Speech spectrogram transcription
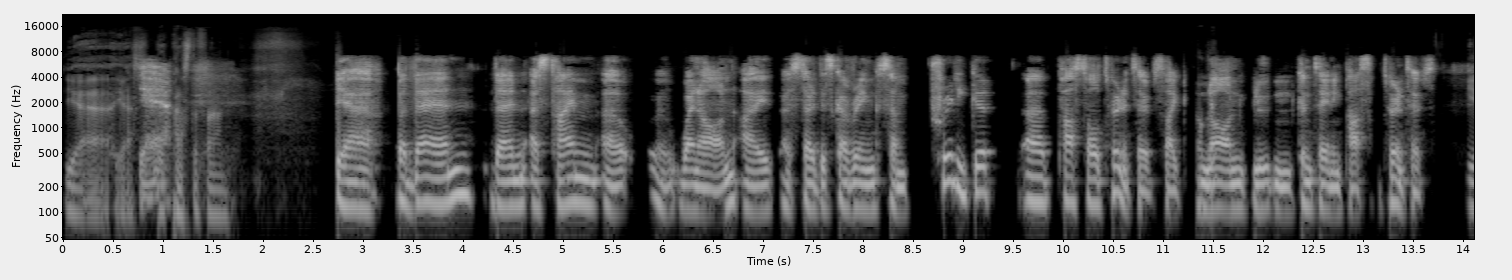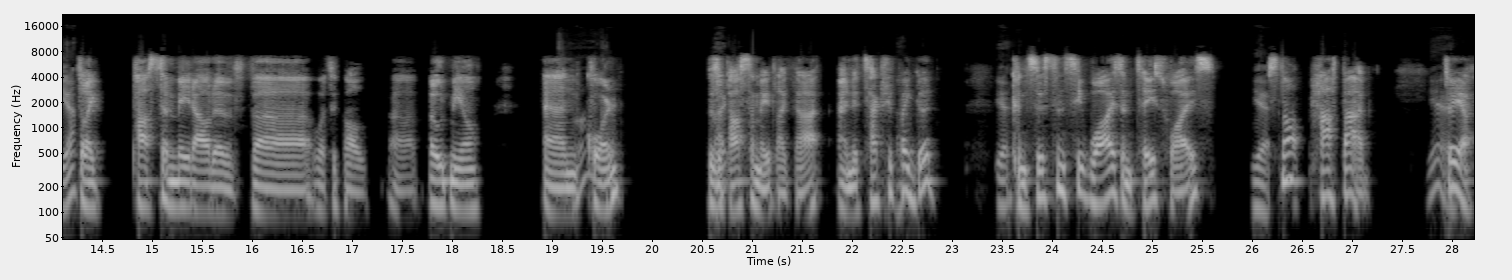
Yeah, yes, yeah, pasta fan. Yeah, but then, then as time uh, went on, I, started discovering some pretty good uh, pasta alternatives, like okay. non-gluten containing pasta alternatives. Yeah. So like pasta made out of uh, what's it called, uh, oatmeal and oh. corn. There's right. a pasta made like that, and it's actually quite good. Yeah. Consistency wise and taste wise, yeah, it's not half bad. Yeah. So yeah,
